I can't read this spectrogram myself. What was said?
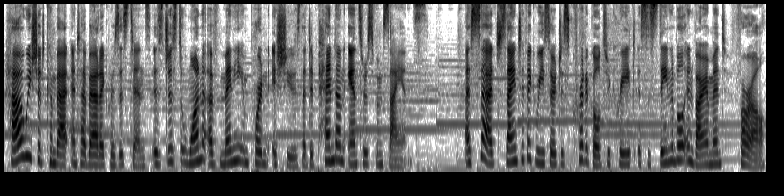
How we should combat antibiotic resistance is just one of many important issues that depend on answers from science. As such, scientific research is critical to create a sustainable environment for all.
